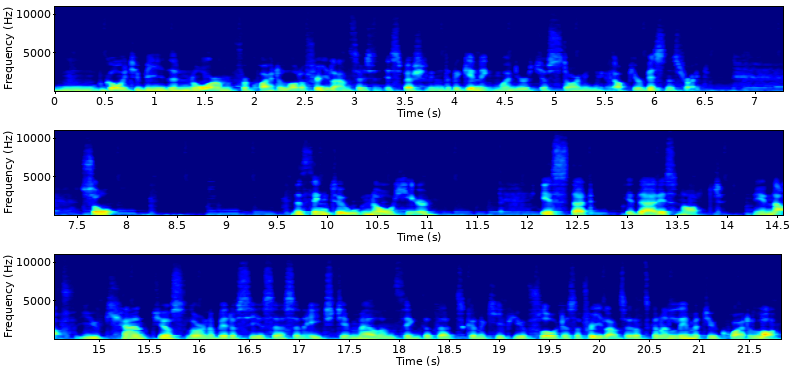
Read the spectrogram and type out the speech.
mm, going to be the norm for quite a lot of freelancers, especially in the beginning when you're just starting up your business, right? So the thing to know here is that that is not enough. You can't just learn a bit of CSS and HTML and think that that's going to keep you afloat as a freelancer. That's going to limit you quite a lot.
